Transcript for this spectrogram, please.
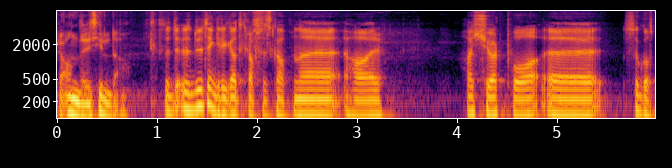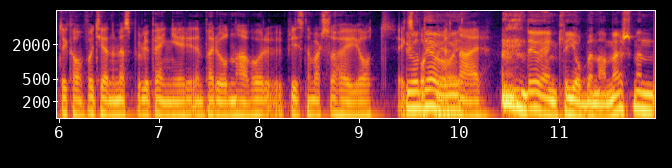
fra, andre kilder. Så du, du, tenker ikke at kraftselskapene har, har kjørt på uh, så godt de kan fortjene mest mulig penger i den perioden her hvor prisen har vært så høy og eksportmulighetene er Det er jo egentlig jobben deres, men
